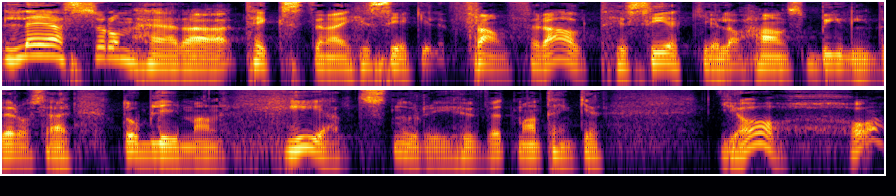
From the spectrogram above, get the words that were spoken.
läser de här äh, texterna i Hesekiel, framförallt Hesekiel och hans bilder och så här, då blir man helt snurrig i huvudet. Man tänker, jaha,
